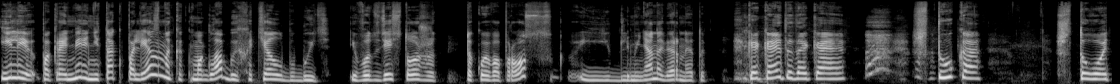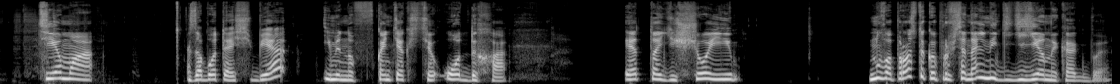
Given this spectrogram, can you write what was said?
или, по крайней мере, не так полезна, как могла бы и хотела бы быть. И вот здесь тоже такой вопрос, и для меня, наверное, это какая-то такая штука, что тема заботы о себе именно в контексте отдыха это еще и ну, вопрос такой профессиональной гигиены, как бы.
